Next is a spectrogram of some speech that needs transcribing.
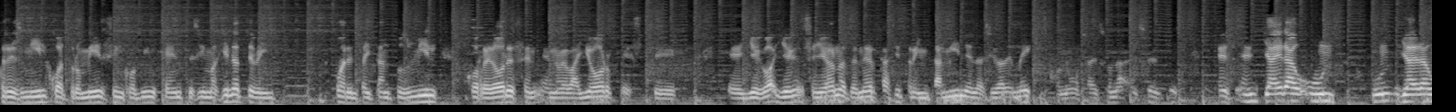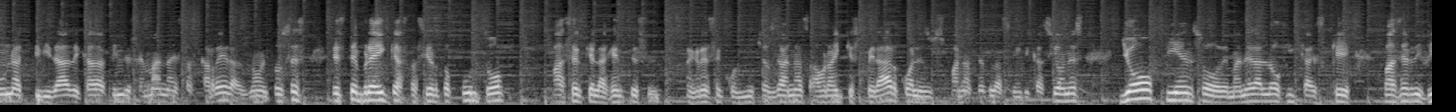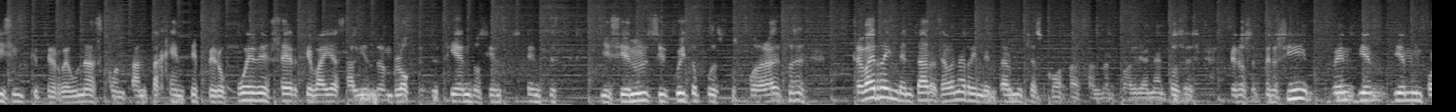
3.000, 4.000, 5.000 gentes. Imagínate 20, 40 y tantos mil corredores en, Nueva York, este, eh, llegó, se llegaron a tener casi 30.000 en la Ciudad de México, ¿no? O sea, es una, ya era un, ya era una actividad de cada fin de semana estas carreras, ¿no? Entonces, este break hasta cierto punto va a hacer que la gente regrese con muchas ganas. Ahora hay que esperar cuáles van a ser las indicaciones. Yo pienso de manera lógica es que va a ser difícil que te reúnas con tanta gente, pero puede ser que vaya saliendo en bloques de 100, 200 gentes y si en un circuito pues, pues podrá. Entonces, se va a reinventar, se van a reinventar muchas cosas, Alberto Adriana. Entonces, pero, sí, bien, bien, bien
